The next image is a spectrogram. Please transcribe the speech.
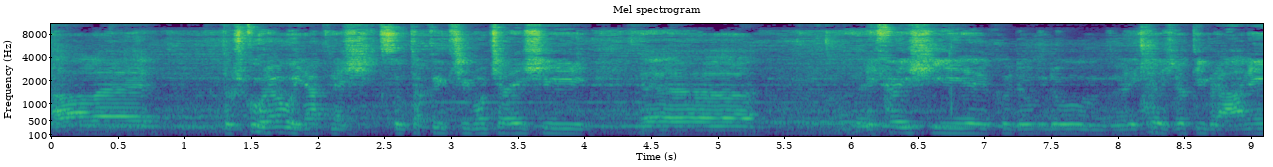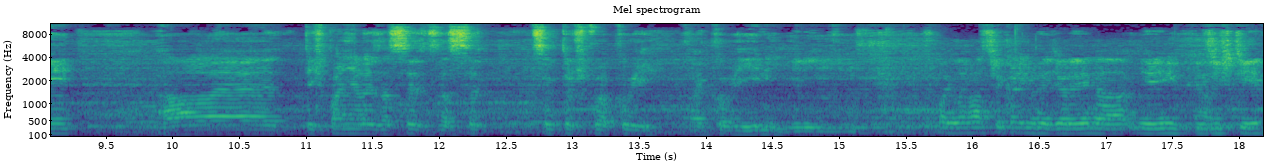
ale trošku hrajou jinak, než jsou takový přímočarejší, eh, rychlejší, jako jdou, jdou rychlejší do té brány, ale ty Španělé zase, zase jsou trošku takový, takový jiný, jiný, jiný. Španělé vás čekají v neděli na jejich hřišti,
